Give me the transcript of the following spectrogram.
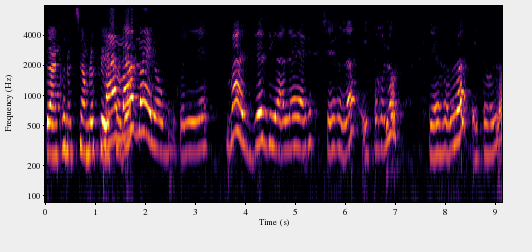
তো এখন হচ্ছে আমরা ফ্রেশ হব। মা যে দেয়ালে রাখে সে হলো এটা হলো সে হলো এটা হলো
